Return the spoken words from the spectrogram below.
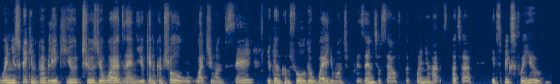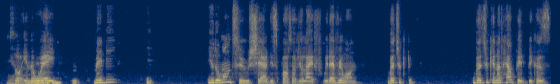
when you speak in public, you choose your words and you can control what you want to say. You can control the way you want to present yourself. But when you have a stutter, it speaks for you. Yeah. So in a way, maybe you don't want to share this part of your life with everyone, but you can, but you cannot help it because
